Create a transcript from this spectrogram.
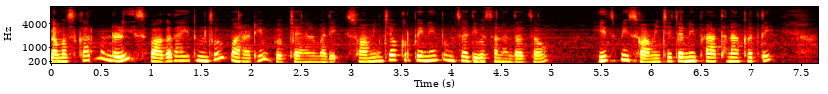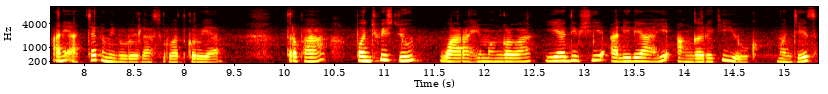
नमस्कार मंडळी स्वागत आहे तुमचं मराठी यूट्यूब चॅनलमध्ये स्वामींच्या कृपेने तुमचा दिवस आनंदात जाऊ हीच मी स्वामींच्या चरणी प्रार्थना करते आणि आजच्या नवीन व्हिडिओला सुरुवात करूया. तर पहा पंचवीस जून वार आहे मंगळवार. या दिवशी आलेली आहे अंगारकी योग म्हणजेच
